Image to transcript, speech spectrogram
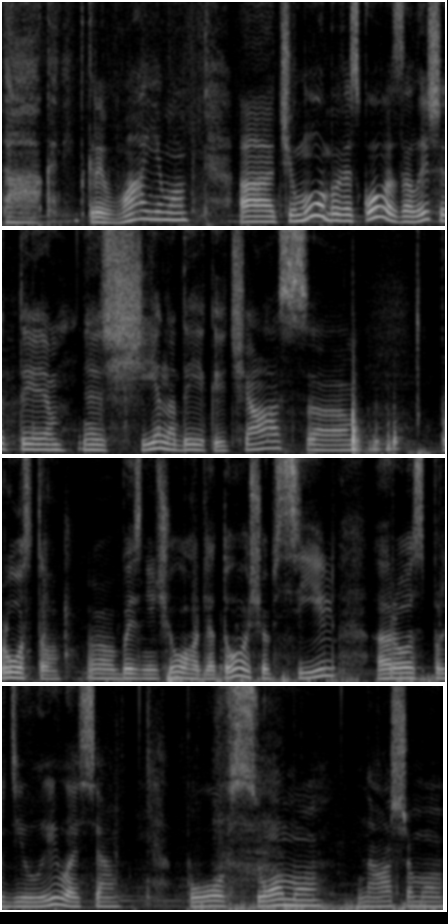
Так, відкриваємо. А, чому обов'язково залишити е, ще на деякий час е, просто е, без нічого для того, щоб сіль розподілилася по всьому нашому,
